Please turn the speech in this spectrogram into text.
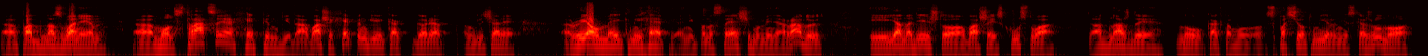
э, под названием э, монстрация, хэппинги. Да? Ваши хэппинги, как говорят англичане, real make me happy. Они по-настоящему меня радуют. И я надеюсь, что ваше искусство однажды, ну, как там, спасет мир, не скажу, но,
